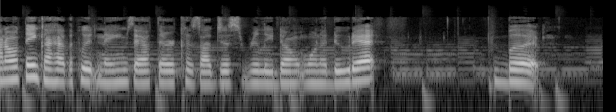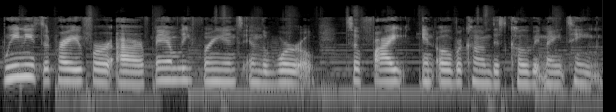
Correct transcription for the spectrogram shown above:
I don't think I have to put names out there because I just really don't want to do that. But we need to pray for our family, friends, and the world to fight and overcome this COVID 19.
